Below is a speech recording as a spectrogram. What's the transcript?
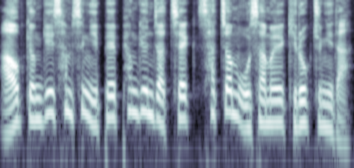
9경기 3승 2패 평균 자책 4.53을 기록 중이다.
